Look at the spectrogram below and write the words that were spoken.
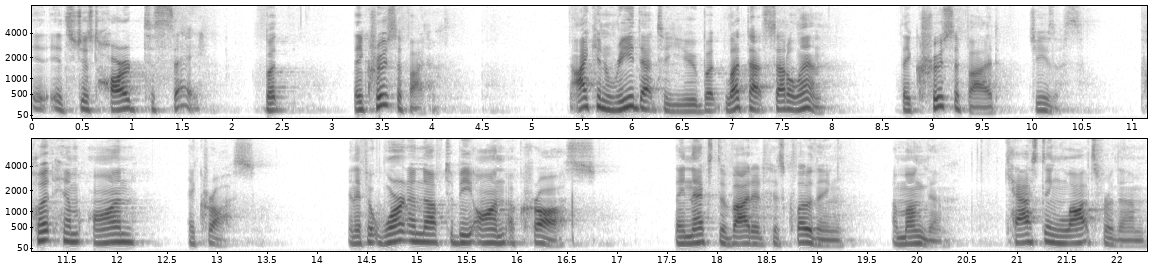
it's just hard to say, but they crucified him. I can read that to you, but let that settle in. They crucified Jesus, put him on a cross. And if it weren't enough to be on a cross, they next divided his clothing among them, casting lots for them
